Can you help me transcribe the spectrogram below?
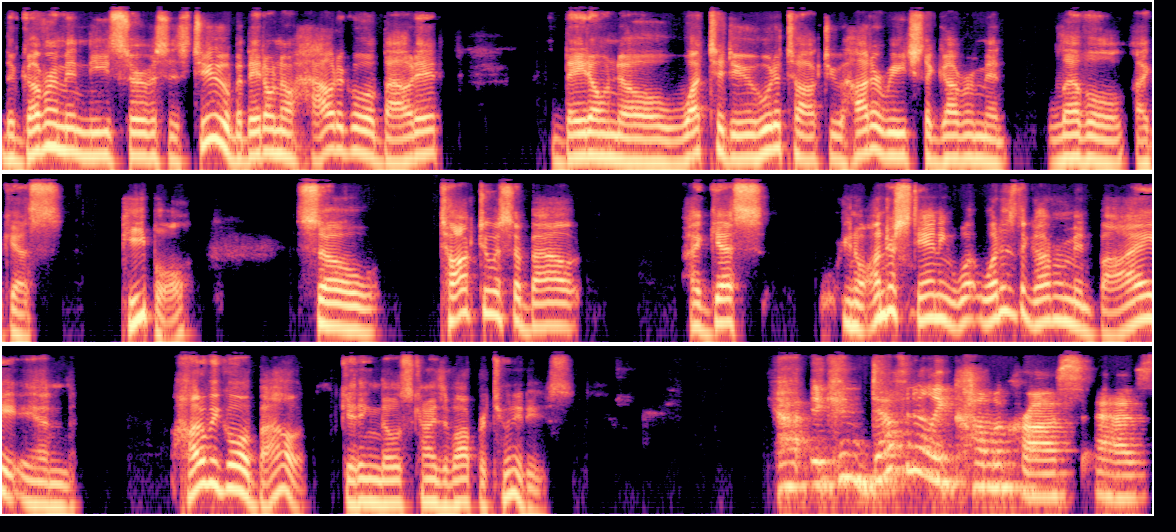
the government needs services too but they don't know how to go about it they don't know what to do who to talk to how to reach the government level i guess people so talk to us about i guess you know understanding what what does the government buy and how do we go about getting those kinds of opportunities yeah it can definitely come across as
